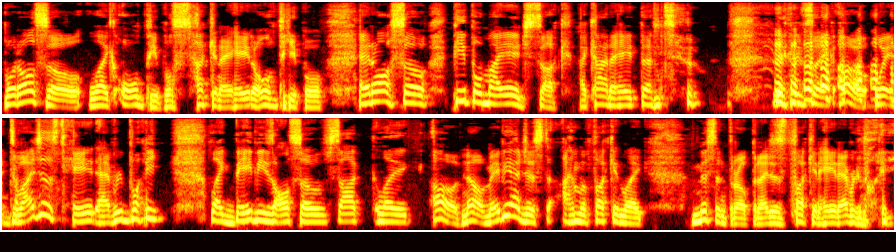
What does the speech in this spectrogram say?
But also like old people suck and i hate old people. And also people my age suck. I kind of hate them too it's like oh wait do i just hate everybody like babies also suck like oh no maybe i just i'm a fucking like misanthrope and i just fucking hate everybody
